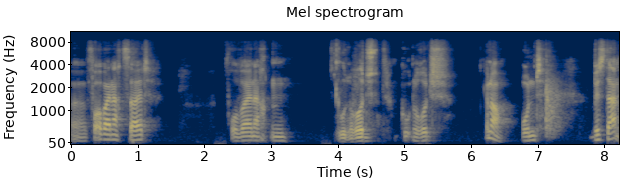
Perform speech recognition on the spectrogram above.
äh, Vorweihnachtszeit. Frohe Weihnachten. Guten Rutsch. Guten Rutsch. Genau. Und bis dann.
